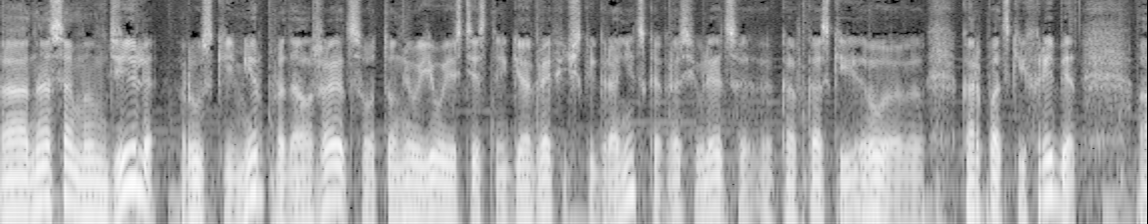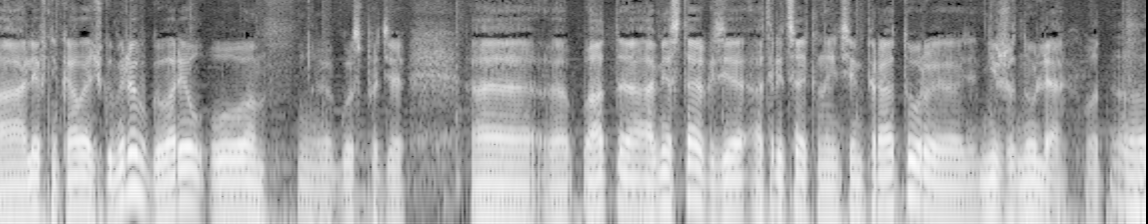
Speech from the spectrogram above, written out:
А на самом деле русский мир продолжается, вот он, его естественной географической границей как раз является э, Кавказский, о, э, Карпатский хребет. А Лев Николаевич Гумилев говорил о, э, господи, о, о местах, где отрицательная температура ниже нуля вот, а.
